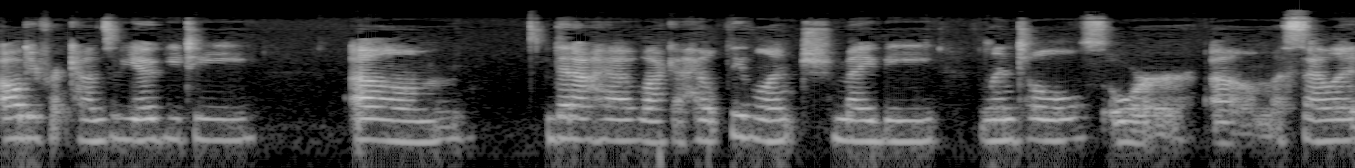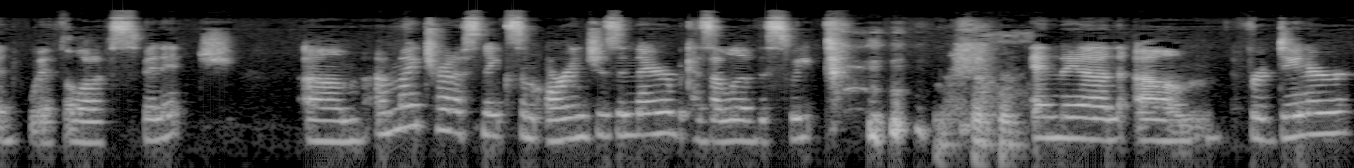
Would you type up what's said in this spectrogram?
all different kinds of yogi tea. Um, then I have like a healthy lunch, maybe lentils or um, a salad with a lot of spinach. Um, I might try to sneak some oranges in there because I love the sweet. and then um, for dinner,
